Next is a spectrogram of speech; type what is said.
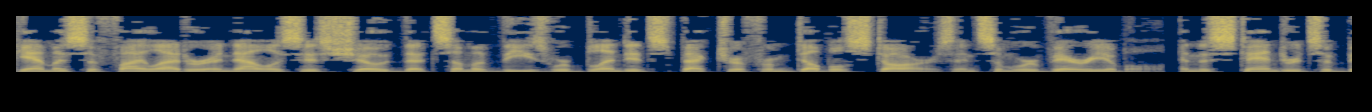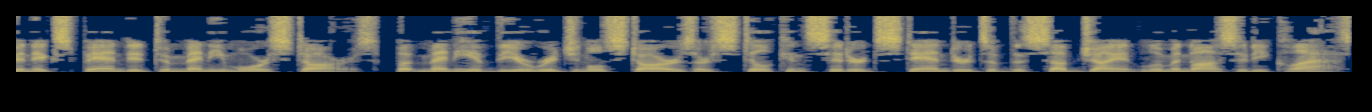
Gamma Cephei later analysis showed that some of these were blended spectra from double stars and some were variable, and the standards have been expanded to many more stars, but many of the original stars are still considered standards of the subgiant luminosity class.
